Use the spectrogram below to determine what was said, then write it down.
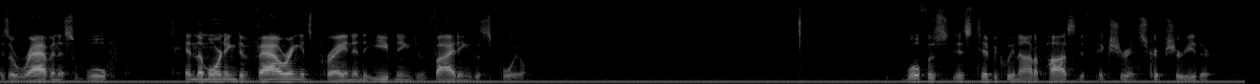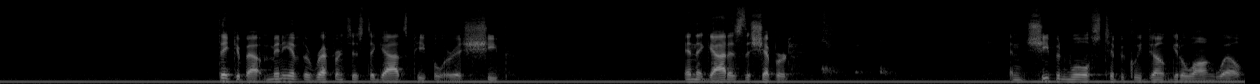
is a ravenous wolf, in the morning devouring its prey, and in the evening dividing the spoil. Wolf is, is typically not a positive picture in Scripture either. Think about many of the references to God's people are as sheep, and that God is the shepherd. And sheep and wolves typically don't get along well.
